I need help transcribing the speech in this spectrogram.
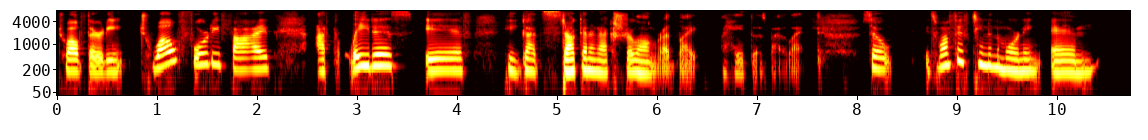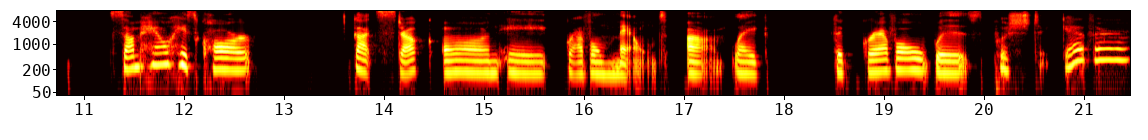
12:30, 12:45 at the latest if he got stuck in an extra long red light. I hate those by the way. So, it's 1:15 in the morning and somehow his car got stuck on a gravel mound. Um like the gravel was pushed together,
